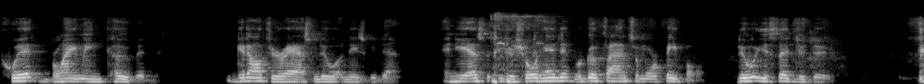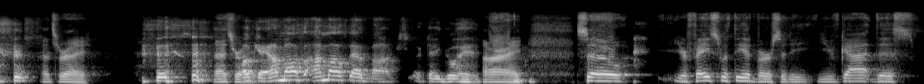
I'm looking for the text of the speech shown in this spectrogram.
quit blaming COVID. Get off your ass and do what needs to be done. And yes, if you're shorthanded, we'll go find some more people. Do what you said you'd do. That's right. That's right. okay, I'm off. I'm off that box. Okay, go ahead. All right. So you're faced with the adversity. You've got this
